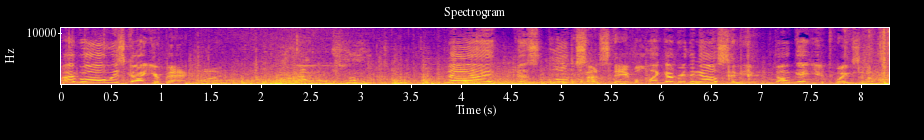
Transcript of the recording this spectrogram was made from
I've always got your back, bud. Nah, it just looks unstable like everything else in here. Don't get your twigs in a bunch.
